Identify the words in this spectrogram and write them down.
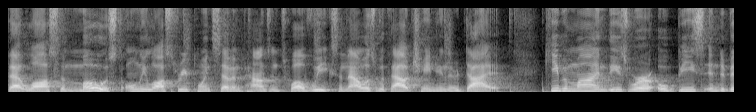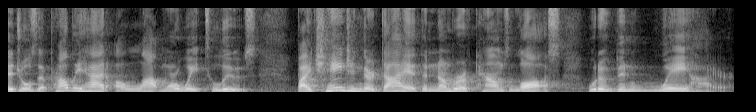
that lost the most only lost 3.7 pounds in 12 weeks, and that was without changing their diet. Keep in mind, these were obese individuals that probably had a lot more weight to lose. By changing their diet, the number of pounds lost would have been way higher.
